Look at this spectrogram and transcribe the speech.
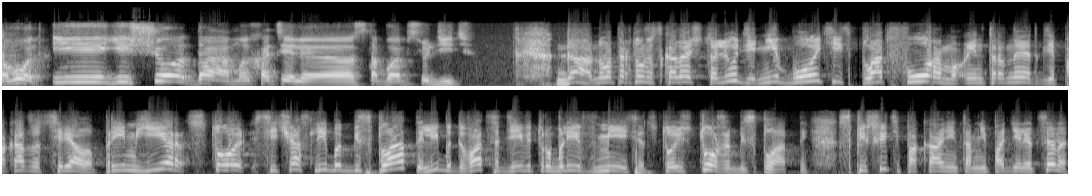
Вот. И еще, да, мы хотели с тобой обсудить да, ну, во-первых, нужно сказать, что люди, не бойтесь платформ интернет, где показывают сериалы. Премьер 100 сейчас либо бесплатный, либо 29 рублей в месяц, то есть тоже бесплатный. Спешите, пока они там не подняли цены,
